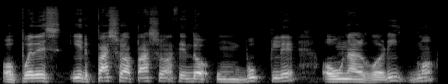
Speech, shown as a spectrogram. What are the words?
o puedes ir paso a paso haciendo un bucle o un algoritmo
